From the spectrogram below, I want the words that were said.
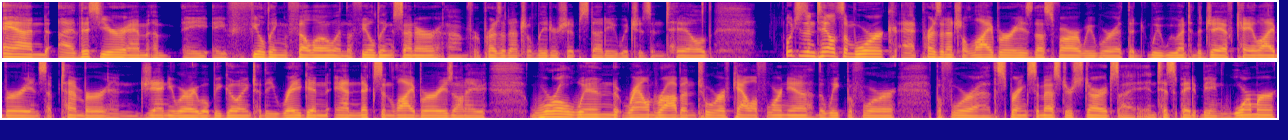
And uh, this year, I'm a, a, Fielding Fellow in the Fielding Center um, for Presidential Leadership Study, which has entailed which has entailed some work at presidential libraries thus far. We were at the we, we went to the JFK library in September. In January, we'll be going to the Reagan and Nixon libraries on a whirlwind round robin tour of California the week before before uh, the spring semester starts. I anticipate it being warmer.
